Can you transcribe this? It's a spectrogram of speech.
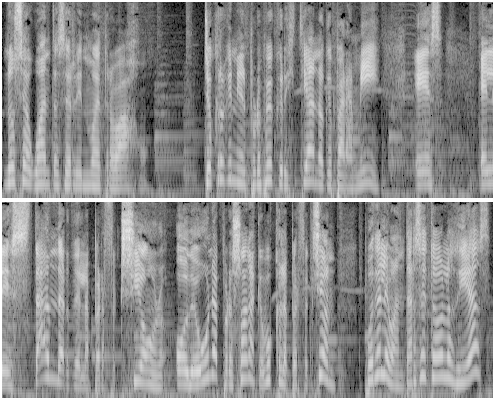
no se aguanta ese ritmo de trabajo. Yo creo que ni el propio cristiano, que para mí es el estándar de la perfección o de una persona que busca la perfección, puede levantarse todos los días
